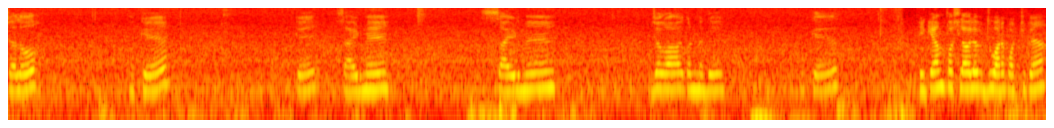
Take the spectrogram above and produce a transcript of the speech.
चलो। ओके। ओके। साइड में। साइड में। जगह करने दे। ओके। ठीक है, हम फ़र्स्ट लेवल पे दोबारा पहुँच चुके हैं।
